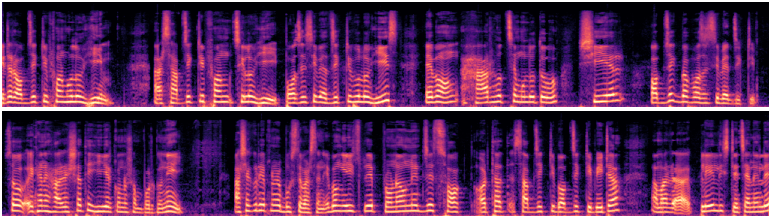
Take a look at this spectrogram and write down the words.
এটার অবজেক্টিভ ফর্ম হলো হিম আর সাবজেক্টিভ ফর্ম ছিল হি পজিটিভ অ্যাডজেক্টিভ হলো হিস এবং হার হচ্ছে মূলত শি এর অবজেক্ট বা পজিটিভ অ্যাডজেক্টিভ। সো এখানে হারের সাথে হি এর কোনো সম্পর্ক নেই। আশা করি আপনারা বুঝতে পারছেন। এবং এই যে প্রোনাউনের যে শখ অর্থাৎ সাবজেক্টিভ অবজেক্টিভ এটা আমার প্লে লিস্টে চ্যানেলে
